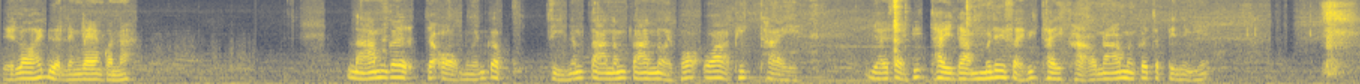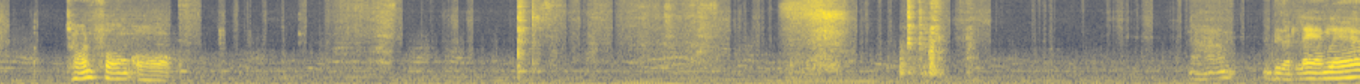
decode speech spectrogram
เดี๋ยวรอให้เดือดแรงๆก่อนนะ น้ำก็จะออกเหมือนกับสีน้ำตาลน้ำตาลหน่อยเพราะว่าพริกไทยยายใส่พริกไทยดำไม่ได้ใส่พริกไทยขาวน้ำมันก็จะเป็นอย่างนี้ ช้อนฟองออก น้ำ เดือดแรงแล้ว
